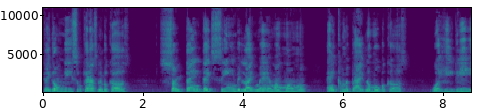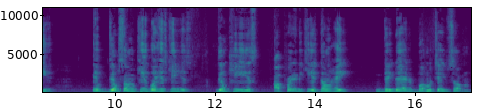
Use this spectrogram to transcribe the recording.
They gonna need some counseling because certain things they seem be like, man, my mama ain't coming back no more because what he did if them some kids were his kids, them kids, I pray that the kids don't hate their daddy, but I'm gonna tell you something.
